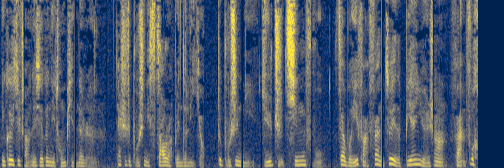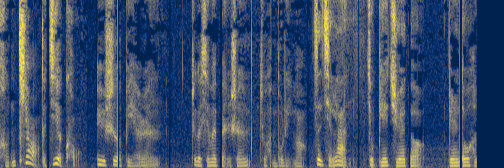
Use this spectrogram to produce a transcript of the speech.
你可以去找那些跟你同频的人。但是这不是你骚扰别人的理由，这不是你举止轻浮，在违法犯罪的边缘上反复横跳的借口。预设别人这个行为本身就很不礼貌。自己烂就别觉得别人都很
